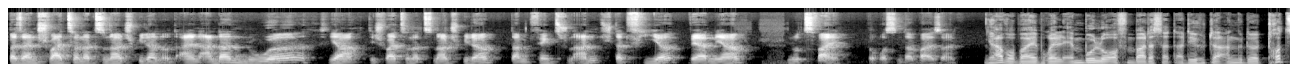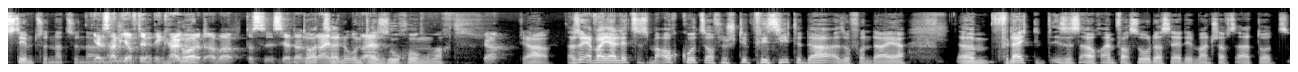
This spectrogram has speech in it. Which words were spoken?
bei seinen Schweizer Nationalspielern und allen anderen nur, ja, die Schweizer Nationalspieler, damit fängt es schon an, statt vier werden ja nur zwei Borussen dabei sein. Ja, wobei Brell Embolo offenbar, das hat Adi Hütter angedeutet, trotzdem zur Nationalen. Ja, das habe ich auf dem PK gehört, aber das ist ja dann dort rein, seine rein, Untersuchung macht. Ja. Ja, also er war ja letztes Mal auch kurz auf eine Stippvisite da, also von daher ähm, vielleicht ist es auch einfach so, dass er den Mannschaftsart dort,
